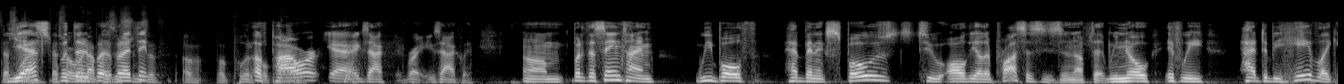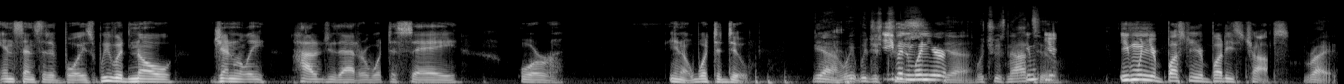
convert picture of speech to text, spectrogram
that's yes, why, that's but why we're not but- but I think- of, of, of political of power, yeah, exactly, right, exactly. Um, but at the same time, we both have been exposed to all the other processes enough that we know if we had to behave like insensitive boys, we would know generally how to do that or what to say or you know what to do. Yeah, we, we just Even choose- when you're- yeah we choose not even to. Even when you're busting your buddy's chops, Right,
